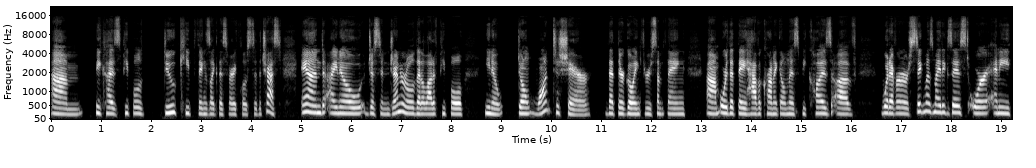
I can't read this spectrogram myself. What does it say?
um, because people do keep things like this very close to the chest. And I know just in general that a lot of people, you know, don't want to share that they're going through something um, or that they have a chronic illness because of whatever stigmas might exist or any,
